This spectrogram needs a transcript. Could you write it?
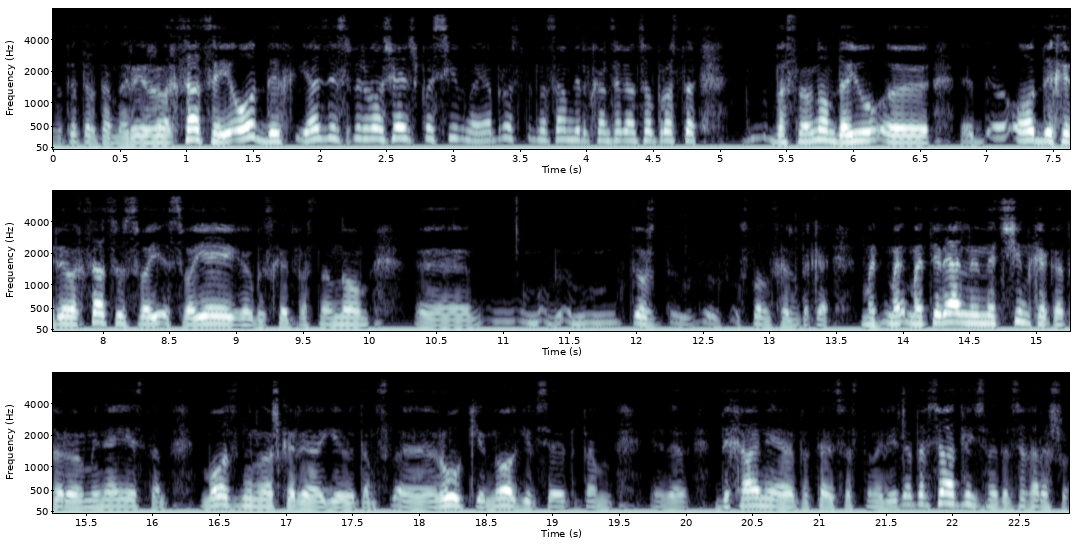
вот это там релаксация и отдых, я здесь превращаюсь в пассивно. Я просто, на самом деле, в конце концов, просто в основном даю э, отдых и релаксацию своей, своей, как бы сказать, в основном, э, тоже, условно скажем, такая материальная начинка, которая у меня есть, там, мозг немножко реагирует, там, э, руки, ноги, все это там, э, дыхание пытаюсь восстановить. Это все отлично, это все хорошо.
